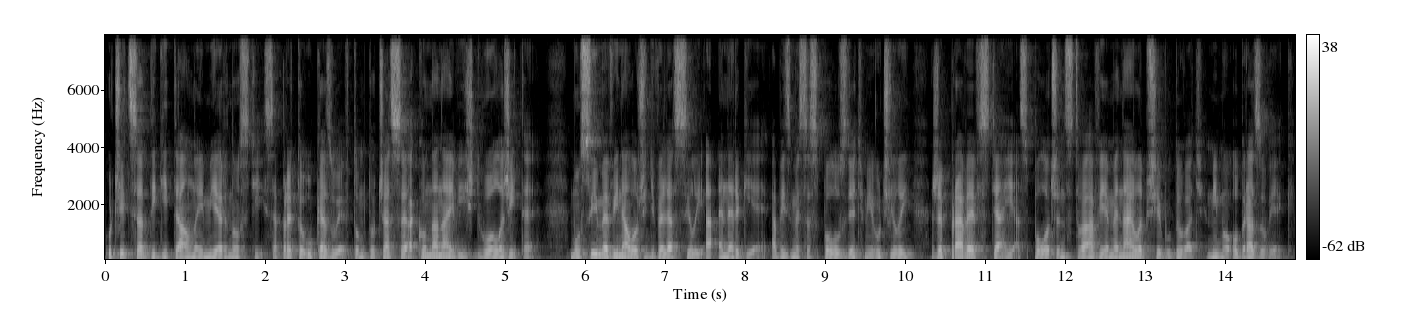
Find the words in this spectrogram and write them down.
Učiť sa digitálnej miernosti sa preto ukazuje v tomto čase ako na najvýš dôležité. Musíme vynaložiť veľa sily a energie, aby sme sa spolu s deťmi učili, že pravé vzťahy a spoločenstvá vieme najlepšie budovať mimo obrazoviek.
